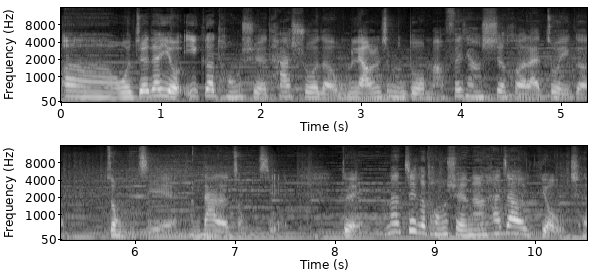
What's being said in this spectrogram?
呃，我觉得有一个同学他说的，我们聊了这么多嘛，非常适合来做一个总结，很大的总结。对，那这个同学呢，他叫有成，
